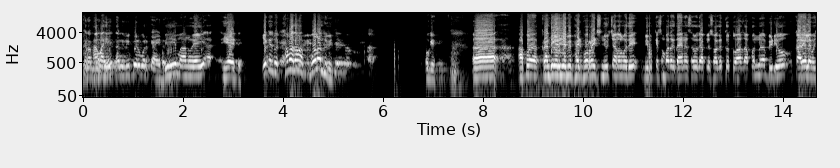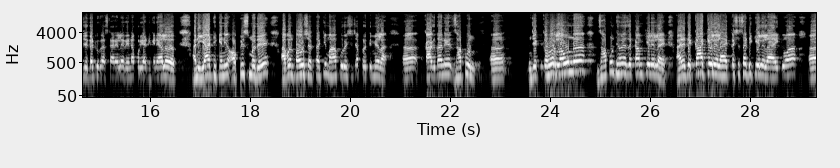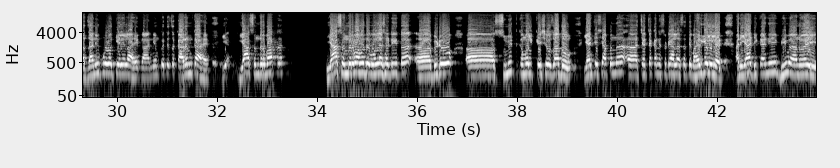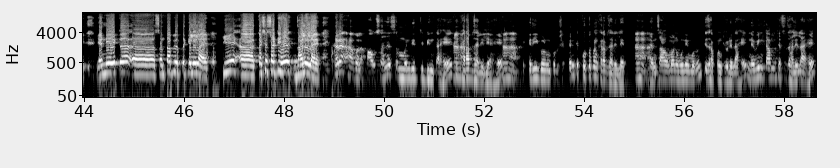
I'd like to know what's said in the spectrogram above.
खराब थांबा, झाले हे- आणि रिपेअर वर्क आहे. भीम अनुयायी अ, हे आहेत एकच मिनिट थांबा थांबा बोला ना तुम्ही. ओके अ, आपण क्रांतिकारी जमी फाईट फॉर राईट्स न्यूज चॅनलमध्ये मी मुख्य संपादक दयानंद सर्वदे आपले स्वागत करतो. आज आपण बीडीओ कार्यालय म्हणजे गट विकास कार्यालय रेणापूर या ठिकाणी आलो आहोत. आणि या ठिकाणी ऑफिसमध्ये आपण पाहू शकता की महापुरुषाच्या प्रतिमेला अ, कागदाने झापून अ, म्हणजे कव्हर लावून झापून ठेवण्याचं काम केलेलं आहे. आणि ते का केलेलं आहे? कशासाठी केलेलं आहे? किंवा जाणीवपूर्वक केलेलं आहे का? नेमकं त्याचं कारण काय आहे? या संदर्भात या संदर्भामध्ये बोलण्यासाठी इथं व्हिडिओ सुमित कमल केशव जाधव यांच्याशी आपण चर्चा करण्यासाठी आलं असं ते बाहेर गेलेले आहेत. आणि या ठिकाणी भीम अनुयायी यांनी एक संताप व्यक्त केलेला आहे की कशासाठी हे झालेलं आहे? तर हा बोला. पावसानं संबंधित जी भिंत आहे ती. खराब झालेली आहे. ते कधी गळून पडू शकते आणि ते फोटो पण खराब झालेले आहेत. त्यांचा अवमान होऊ नये म्हणून ते झाकून ठेवलेलं आहे. नवीन काम त्याचं झालेलं आहे.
